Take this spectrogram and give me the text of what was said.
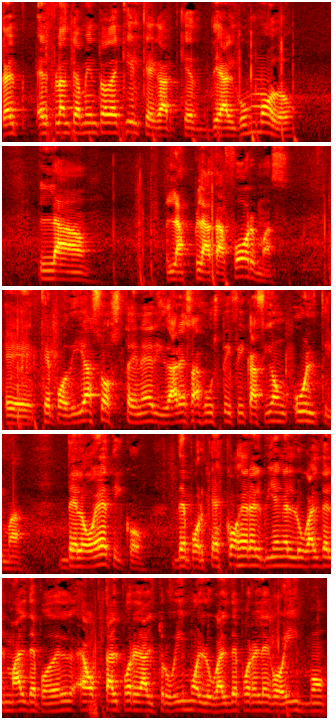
el, planteamiento de Kierkegaard que de algún modo la, las plataformas eh, que podía sostener y dar esa justificación última de lo ético, de por qué escoger el bien en lugar del mal, de poder optar por el altruismo en lugar de por el egoísmo,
